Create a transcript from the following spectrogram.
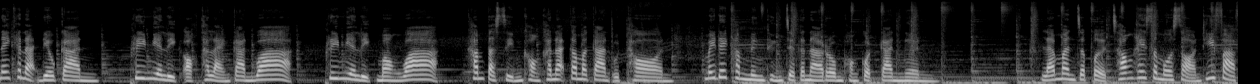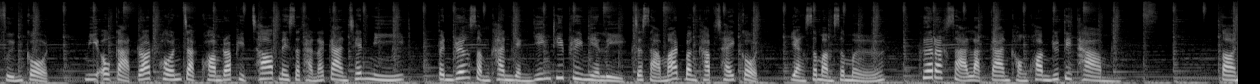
ในขณะเดียวกันพรีเมียร์ลีกออกแถลงการว่าพรีเมียร์ลีกมองว่าคำตัดสินของคณะกรรมการอุทธรณ์ ไม่ได้คำนึงถึงเจตนารมณ์ของกฎการเงิน และมันจะเปิดช่องให้สโมสรที่ฝ่าฝืนกฎ มีโอกาสรอดพ้นจากความรับผิดชอบในสถานการณ์เช่นนี้ เป็นเรื่องสำคัญอย่างยิ่งที่พรีเมียร์ลีกจะสามารถบังคับใช้กฎอย่างสม่ำเสมอ เพื่อรักษาหลักการของความยุติธรรม ตอน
